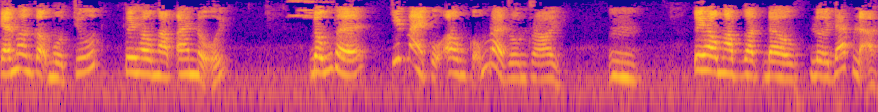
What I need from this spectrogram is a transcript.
Cảm ơn cậu một chút tùy hầu ngọc an nổi đúng thế, chiếc này của ông cũng là rolls royce. Ừ. Tùy hầu ngọc gật đầu, lười đáp lại.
